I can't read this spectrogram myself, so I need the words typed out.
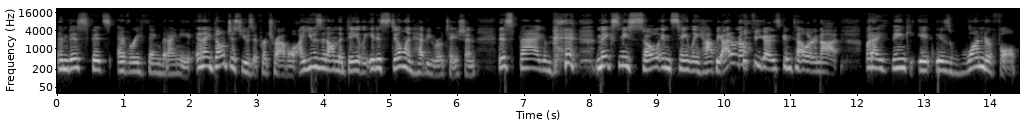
And this fits everything that I need. And I don't just use it for travel. I use it on the daily. It is still in heavy rotation. This bag makes me so insanely happy. I don't know if you guys can tell or not, but I think it is wonderful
